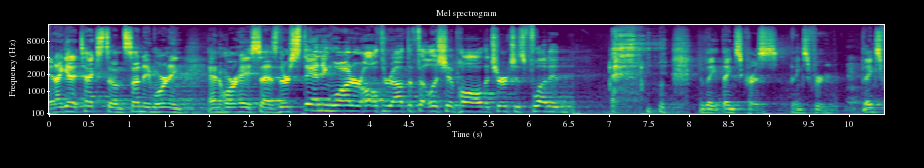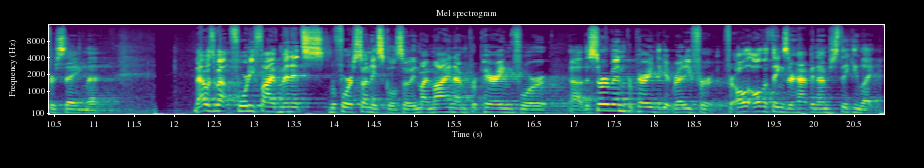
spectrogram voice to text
And I get a text on Sunday morning, and Jorge says, There's standing water all throughout the fellowship hall. The church is flooded. like, thanks, Chris. Thanks for, thanks for saying that. That was about 45 minutes before Sunday school. So in my mind, I'm preparing for uh, the sermon, preparing to get ready for, for all, all the things that are happening. I'm just thinking, like,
